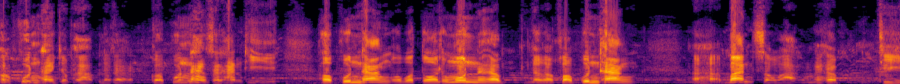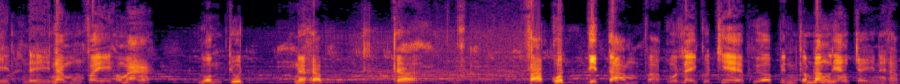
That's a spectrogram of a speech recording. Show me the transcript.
ขอบคุณทางเจ้าภาพแล้วก็ขอบคุณทางสถานที่ขอบคุณทางอบตทั้งหมดนะครับ แล้วก็ขอบคุณทางอ่าบ้านสว่างนะครับ ที่ได้นำมังไฟเข้ามารวมจุดนะครับก็ฝากกดติดตามฝากกดไลค์กดแชร์เพื่อเป็นกำลังแรงใจนะครับ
